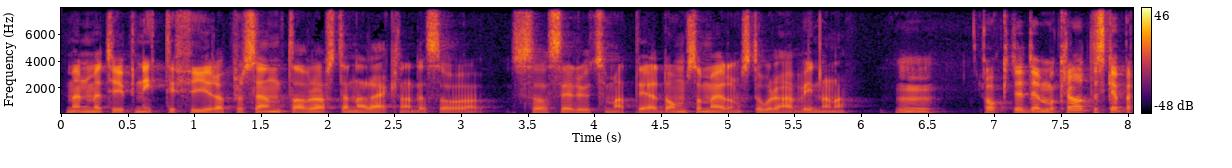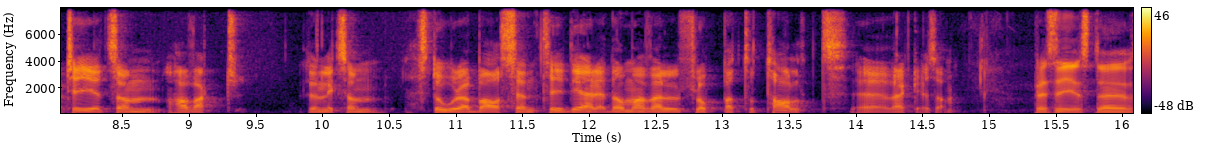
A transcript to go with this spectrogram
men med typ 94% av rösterna räknade så, så ser det ut som att det är de som är de stora vinnarna. Mm. Och det demokratiska partiet som har varit den liksom stora basen tidigare, de har väl floppat totalt, eh, verkar det som. Precis, det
